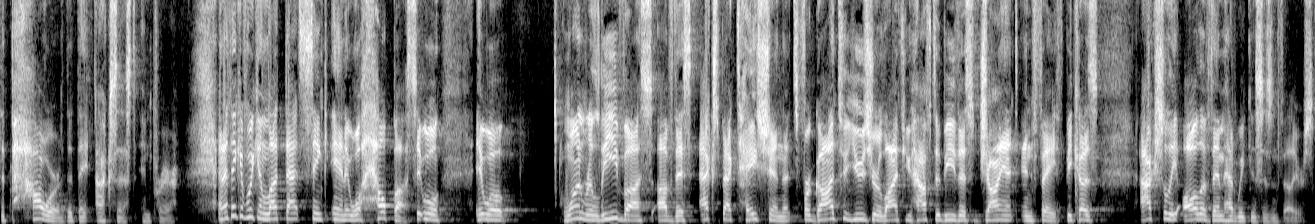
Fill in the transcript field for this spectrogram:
the power that they accessed in prayer. And I think if we can let that sink in, it will help us. It will, it will one, relieve us of this expectation that for God to use your life, you have to be this giant in faith, because actually all of them had weaknesses and failures.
